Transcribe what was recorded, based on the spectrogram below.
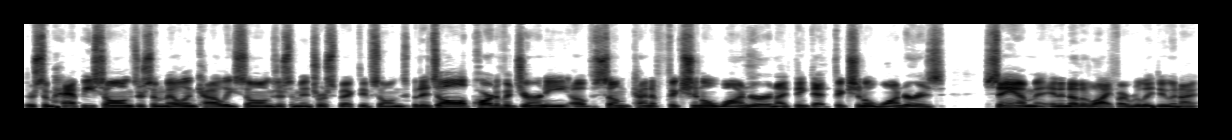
there's some happy songs there's some melancholy songs there's some introspective songs but it's all part of a journey of some kind of fictional wanderer and i think that fictional wanderer is sam in another life. I really do and i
